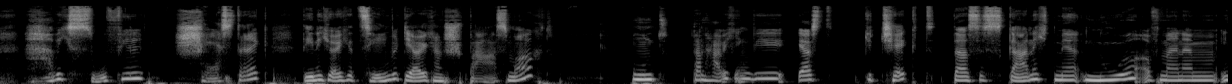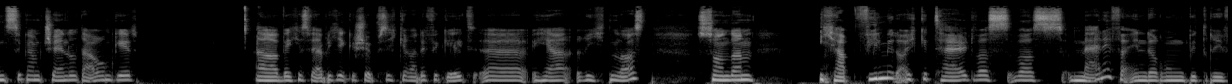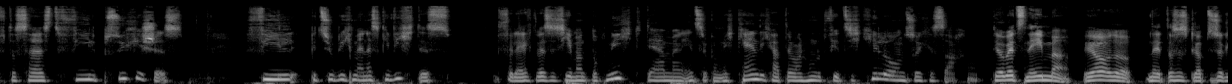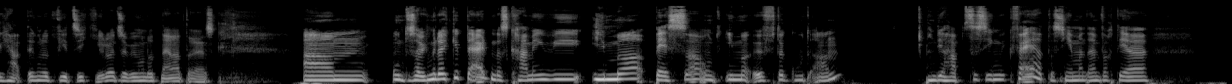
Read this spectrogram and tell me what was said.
habe ich so viel Scheißdreck, den ich euch erzählen will, der euch einen Spaß macht? Und dann habe ich irgendwie erst gecheckt, dass es gar nicht mehr nur auf meinem Instagram-Channel darum geht, äh, welches weibliche Geschöpf sich gerade für Geld äh, herrichten lässt, sondern ich habe viel mit euch geteilt, was, was meine Veränderung betrifft. Das heißt, viel Psychisches, viel bezüglich meines Gewichtes, vielleicht weiß es jemand noch nicht, der mein Instagram nicht kennt. Ich hatte mal 140 Kilo und solche Sachen. Die habe ich jetzt nicht mehr. Ja, oder nicht, dass es glaubt, ich sage, ich hatte 140 Kilo, jetzt habe ich 139. Ähm, und das habe ich mit euch geteilt und das kam irgendwie immer besser und immer öfter gut an. Und ihr habt das irgendwie gefeiert, dass jemand einfach, der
